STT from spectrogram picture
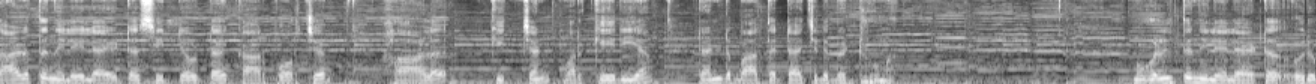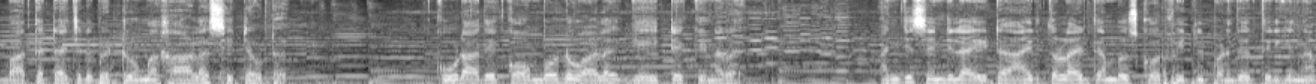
താഴത്തെ നിലയിലായിട്ട് sit out hall kitchen work area രണ്ട് ബാത്ത് അറ്റാച്ച്ഡ് ബെഡ്റൂം മുകളിലത്തെ നിലയിലായിട്ട് ഒരു bath attached bedroom hall sit out. കൂടാതെ കോമ്പൗണ്ട് വാൾ ഗേറ്റ് കിണർ. അഞ്ച് സെന്റിലായിട്ട് ആയിരത്തി തൊള്ളായിരത്തി അമ്പത് സ്ക്വയർ ഫീറ്റിൽ പണിതീർത്തിരിക്കുന്ന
